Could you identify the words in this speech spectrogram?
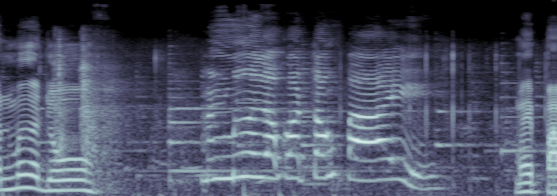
มันมืดอยู่ มันมืดแล้วก็ต้องไป ไม่ไป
